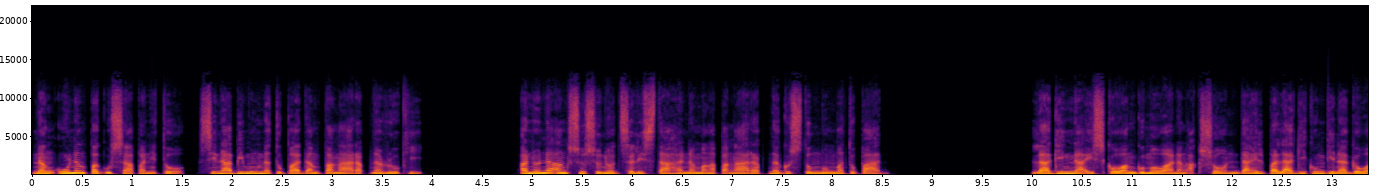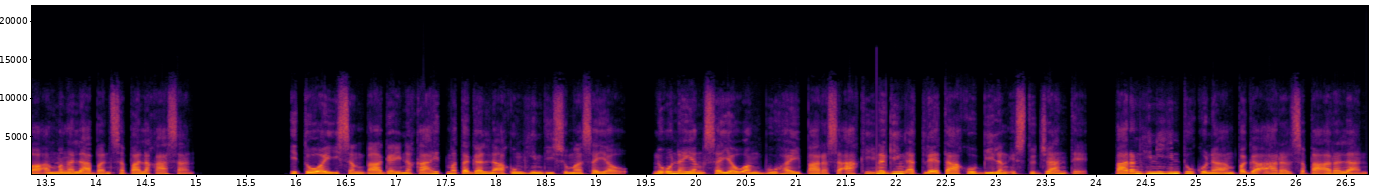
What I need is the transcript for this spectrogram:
Nang unang pag-usapan ito, sinabi mong natupad ang pangarap na rookie. Ano na ang susunod sa listahan ng mga pangarap na gustong mong matupad? Laging nais ko ang gumawa ng aksyon dahil palagi kong ginagawa ang mga laban sa palakasan. Ito ay isang bagay na kahit matagal na akong hindi sumasayaw, noon ay ang sayaw ang buhay para sa akin. Naging atleta ako bilang estudyante, parang hinihinto ko na ang pag-aaral sa paaralan,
